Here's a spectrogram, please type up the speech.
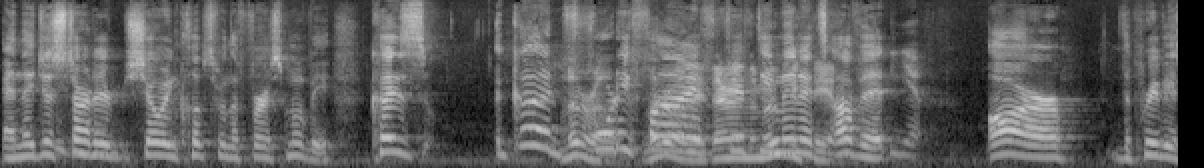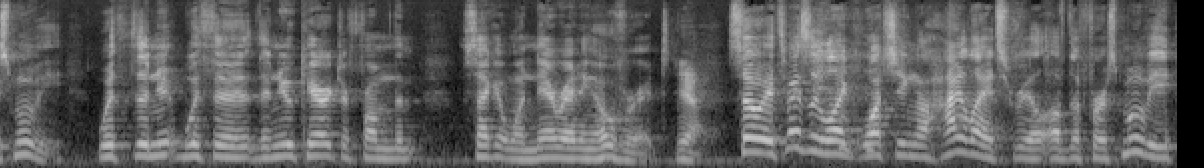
and they just started showing clips from the first movie. Because a good Literally, 45, literally, they're in the 50 minutes theater. of it Yep. are the previous movie with the new with the, the new character from the second one narrating over it. Yeah. So it's basically like watching a highlights reel of the first movie,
